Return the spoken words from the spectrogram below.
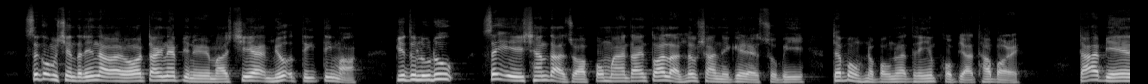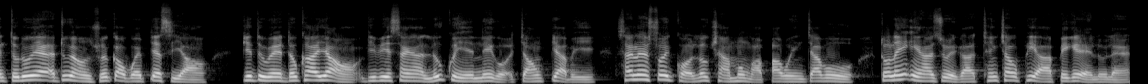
။စစ်ကော်မရှင်သတင်းသာကတော့တိုင်းနယ်ပြည်နယ်တွေမှာရှေ့ရမြို့အသီးသီးမှာပြည်သူလူထု စိတ်အေးချမ်းသာစွာပုံမှန်အတိုင်းတွာလာလှုပ်ရှားနေခဲ့တယ်ဆိုပြီးတပ်ပုံနှစ်ပုံနဲ့သတင်းဖော်ပြထားပါတယ်။ဒါအပြင်သူတို့ရဲ့အတူအောင်ရွေးကောက်ပွဲပြက်စီအောင်ပြည်သူတွေဒုက္ခရောက်အောင်အပြည်ပြည်ဆိုင်ရာလူခွင့်ရေးနေ့ကိုအကြောင်းပြပြီး Silent Strike ကိုလှုပ်ရှားမှုမှာပါဝင်ကြဖို့တော်လိုင်းအင်အားစုတွေကထိန်းချုပ်ဖိအားပေးခဲ့တယ်လို့လည်း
